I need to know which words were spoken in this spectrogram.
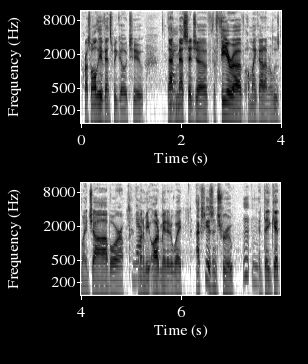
across all the events we go to, that right. message of the fear of, oh my God, I'm going to lose my job, or yeah. I'm going to be automated away, actually isn't true. Mm -mm. They get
